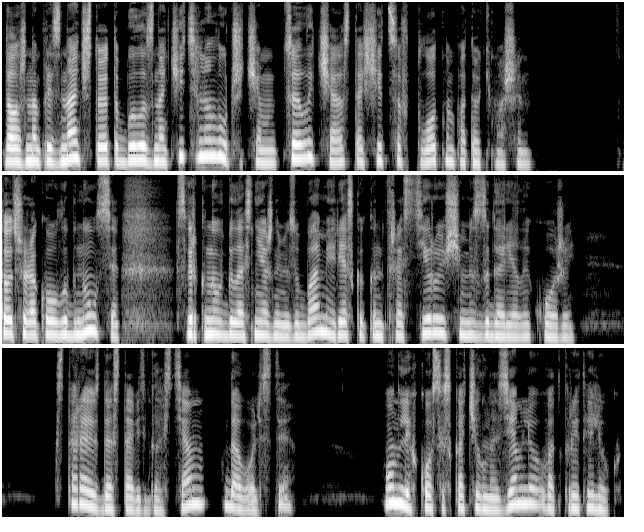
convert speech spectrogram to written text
Должна признать, что это было значительно лучше, чем целый час тащиться в плотном потоке машин. Тот широко улыбнулся, сверкнув белоснежными зубами, резко контрастирующими с загорелой кожей. Стараюсь доставить гостям удовольствие. Он легко соскочил на землю в открытый люк.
